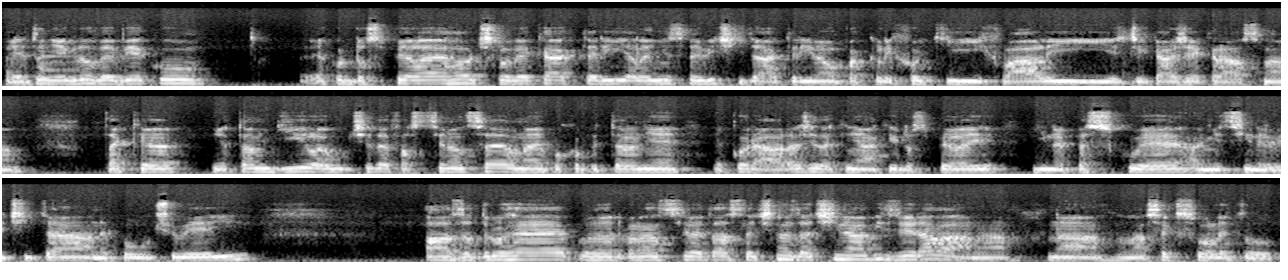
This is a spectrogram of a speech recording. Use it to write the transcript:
a je to někdo ve věku jako dospělého člověka, který ale nic nevyčítá, který naopak lichotí, chválí, říká, že je krásná, tak eh, je tam díl určité fascinace, ona je pochopitelně jako ráda, že taky nějaký dospělej ji nepeskuje a nic jí nevyčítá a nepoučuje jí. A za druhé, 12-letá eh, slečna začíná být zvědavá na, na, na sexualitu,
